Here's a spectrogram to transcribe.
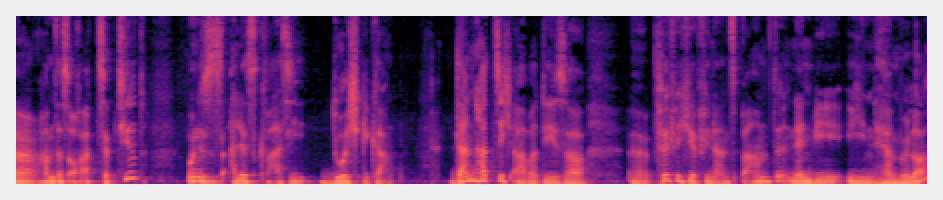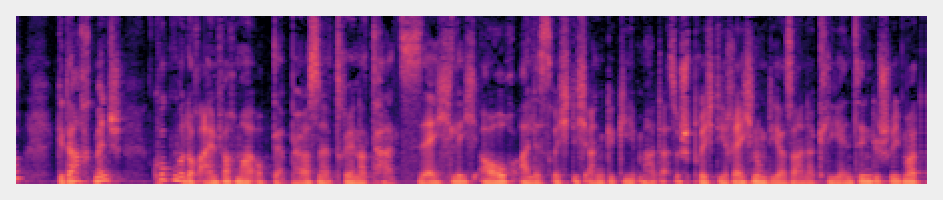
äh, haben das auch akzeptiert und es ist alles quasi durchgegangen. Dann hat sich aber dieser äh, pfiffige Finanzbeamte, nennen wir ihn Herr Müller, gedacht, Mensch, gucken wir doch einfach mal, ob der Personal Trainer tatsächlich auch alles richtig angegeben hat. Also sprich, die Rechnung, die er seiner Klientin geschrieben hat,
